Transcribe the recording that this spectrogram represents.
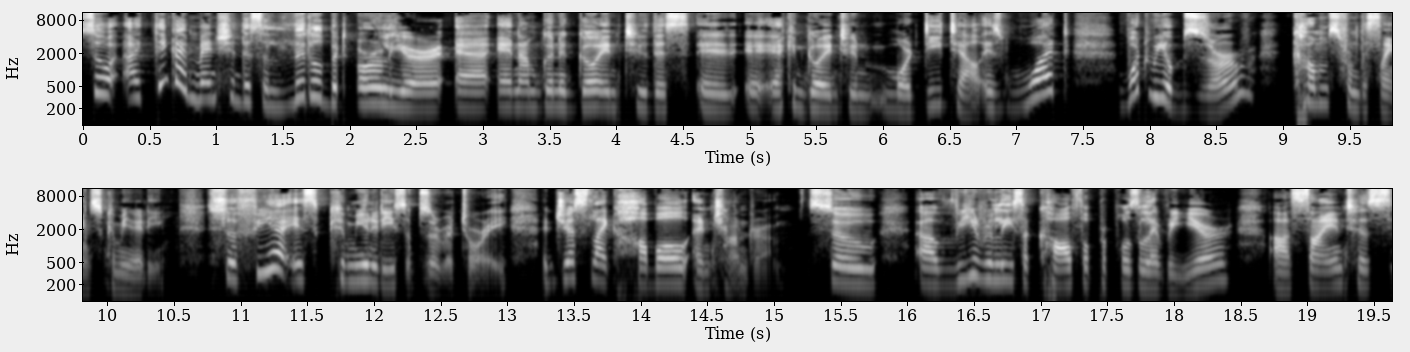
So I think I mentioned this a little bit earlier, uh, and I'm going to go into this. Uh, I can go into more detail. Is what what we observe comes from the science community. SOFIA is community's observatory, just like Hubble and Chandra. So uh, we release a call for proposal every year. Uh, scientists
